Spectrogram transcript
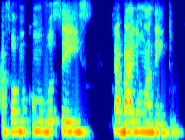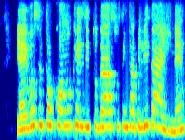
a forma como vocês trabalham lá dentro. E aí você tocou no quesito da sustentabilidade, né?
